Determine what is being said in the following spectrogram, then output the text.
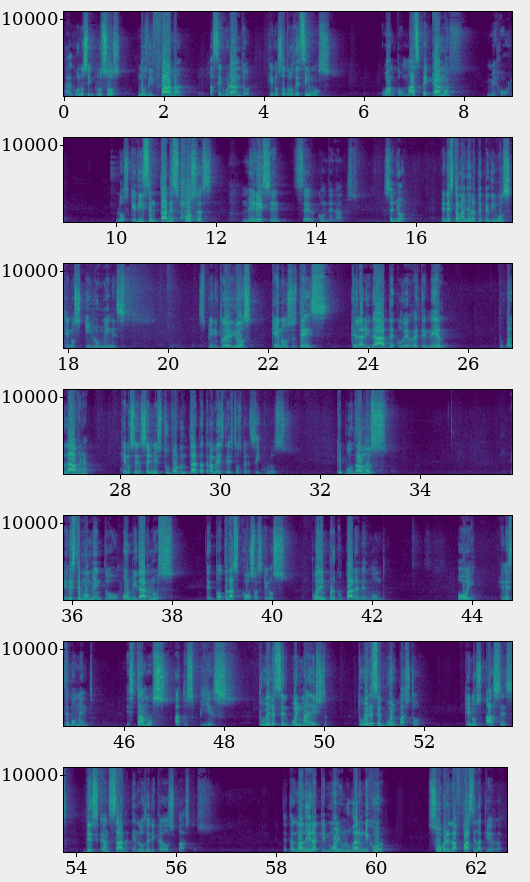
Algunos incluso nos difaman asegurando que nosotros decimos cuanto más pecamos, mejor. Los que dicen tales cosas merecen ser condenados. Señor, en esta mañana te pedimos que nos ilumines. Espíritu de Dios, que nos des claridad de poder retener tu palabra, que nos enseñes tu voluntad a través de estos versículos, que podamos en este momento olvidarnos de todas las cosas que nos pueden preocupar en el mundo. Hoy, en este momento, estamos a tus pies. Tú eres el buen maestro, tú eres el buen pastor que nos haces descansar en los delicados pastos. De tal manera que no hay un lugar mejor sobre la faz de la tierra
